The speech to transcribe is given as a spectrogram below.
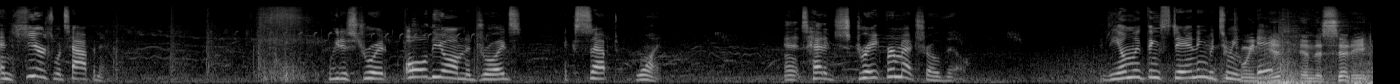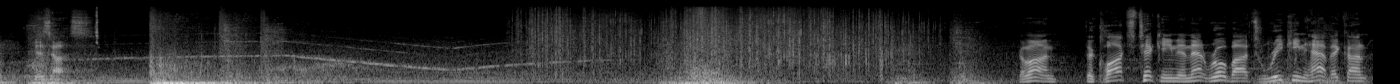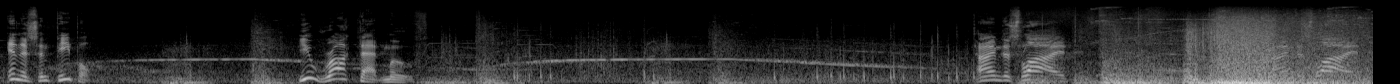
And here's what's happening. We destroyed all the Omnidroids except one. And it's headed straight for Metroville. The only thing standing between, Between it, it and the city is us. Come on. The clock's ticking and that robot's wreaking havoc on innocent people. You rocked that move. Time to slide. Time to slide.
